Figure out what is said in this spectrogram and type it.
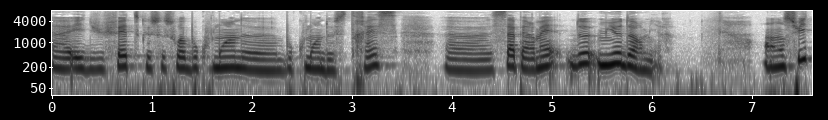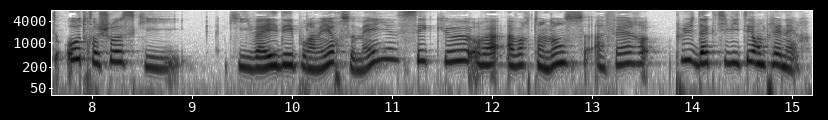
euh, et du fait que ce soit beaucoup moins de, beaucoup moins de stress, ça permet de mieux dormir. Ensuite, autre chose qui, qui va aider pour un meilleur sommeil, c'est qu'on va avoir tendance à faire plus d'activités en plein air.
